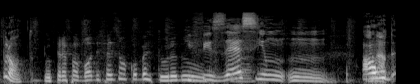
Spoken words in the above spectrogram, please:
Pronto. O Trepa Bode fez uma cobertura do... Que fizesse um... um- Algo, na-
